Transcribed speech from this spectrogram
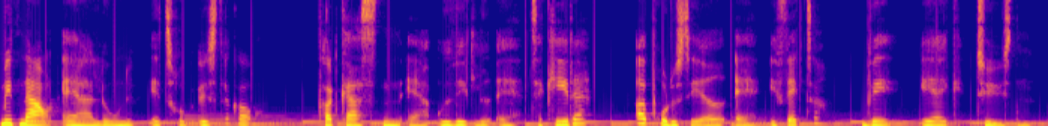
Mit navn er Lone Etrup Østergaard. Podcasten er udviklet af Takeda og produceret af Effekter ved Erik Thysen.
